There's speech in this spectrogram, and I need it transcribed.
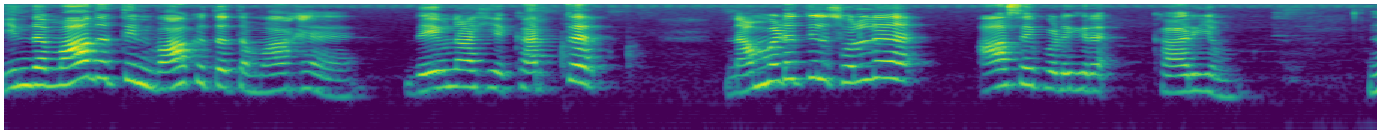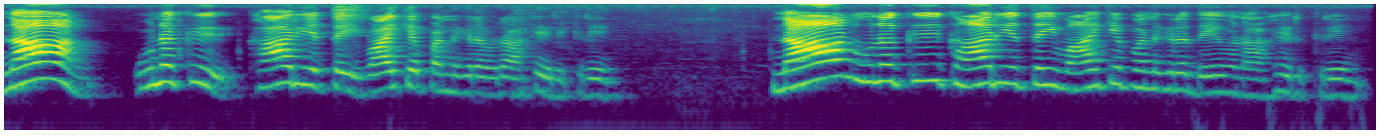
இந்த மாதத்தின் வாக்குத்தத்தமாக தேவனாகிய கர்த்தர் நம்மிடத்தில் சொல்ல ஆசைப்படுகிற காரியம் நான் உனக்கு காரியத்தை வாய்க்க பண்ணுகிறவராக இருக்கிறேன். நான் உனக்கு காரியத்தை வாய்க்க பண்ணுகிற தேவனாக இருக்கிறேன்.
